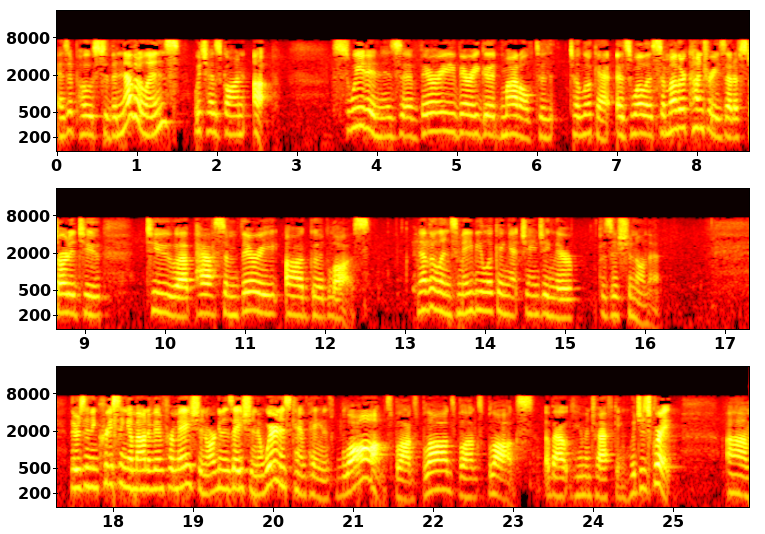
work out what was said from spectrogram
as opposed to the Netherlands, which has gone up. Sweden is a very, very good model to, to look at, as well as some other countries that have started to, to uh, pass some very uh, good laws. Netherlands may be looking at changing their position on that. There's an increasing amount of information, organization, awareness campaigns, blogs, blogs, blogs, blogs, blogs about human trafficking, which is great. Um,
